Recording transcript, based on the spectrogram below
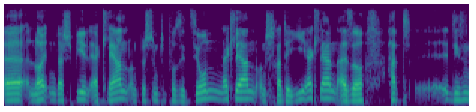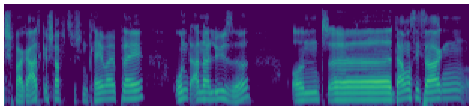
äh, Leuten das Spiel erklären und bestimmte Positionen erklären und Strategie erklären. Also hat äh, diesen Spagat geschafft zwischen Play-by-Play und Analyse. Und äh, da muss ich sagen,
